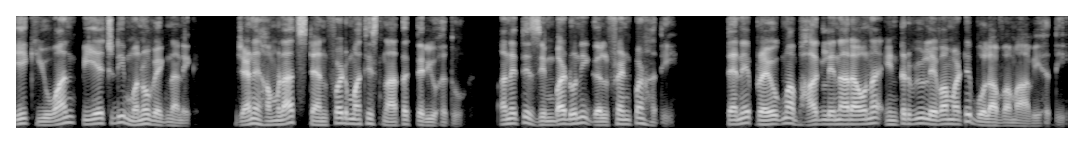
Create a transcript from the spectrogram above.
એક યુવાન પીએચડી મનોવૈજ્ઞાનિક, જેણે હમણાં જ સ્ટેનફર્ડમાંથી સ્નાતક કર્યું હતું અને તે ઝિમ્બાડોની ગર્લફ્રેન્ડ પણ હતી. તેને પ્રયોગમાં ભાગ લેનારાઓના ઇન્ટરવ્યૂ લેવા માટે બોલાવવામાં આવી હતી.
